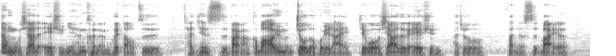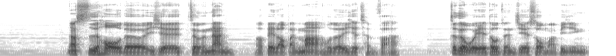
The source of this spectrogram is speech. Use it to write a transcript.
但我下的 action 也很可能会导致产线失败嘛，搞不好原本救得回来，结果我下了这个 action 他就反而失败了。那事后的一些责难啊，被老板骂或者一些惩罚，这个我也都只能接受嘛，毕竟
